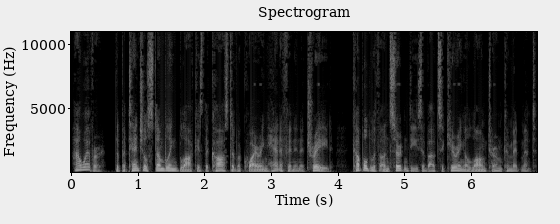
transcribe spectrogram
However, the potential stumbling block is the cost of acquiring Hanifin in a trade, coupled with uncertainties about securing a long-term commitment.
